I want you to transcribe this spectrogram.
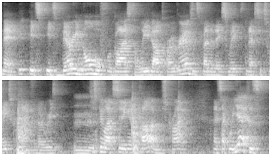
man. It, it's it's very normal for guys to leave our programs and spend the next week, next six weeks crying for no reason. Mm. Just be like sitting in the car and just crying. And it's like, well, yeah, because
